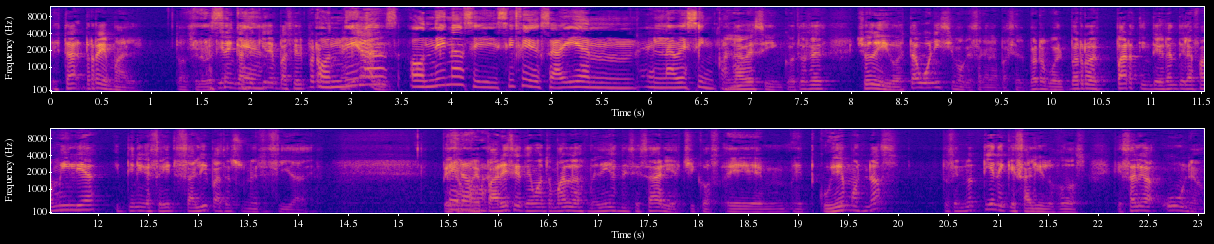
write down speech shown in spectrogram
Está re mal. Entonces lo que Así tienen que, hacer, quieren pasear el perro. Ondinas. Ondinas y Sífides ahí en, en la B5. En ¿no? la B5. Entonces, yo digo, está buenísimo que saquen a pasear el perro, porque el perro es parte integrante de la familia y tiene que seguir salir para hacer sus necesidades. Pero, Pero me parece que tenemos que tomar las medidas necesarias, chicos. Eh, eh, cuidémonos. Entonces, no tienen que salir los dos. Que salga uno.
